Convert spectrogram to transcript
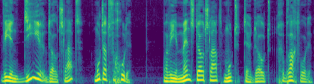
Wie een dier doodslaat, moet dat vergoeden. Maar wie een mens doodslaat, moet ter dood gebracht worden.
